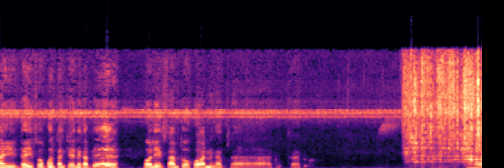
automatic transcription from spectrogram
ให้ได้สมควรตั้งใจนะครับ เด้อขอเลขสามตัวก้อนนะครับสาธุสาธุเอา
